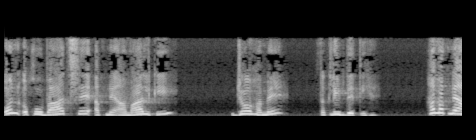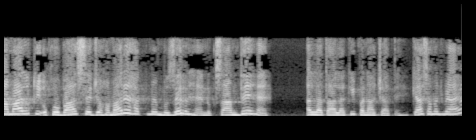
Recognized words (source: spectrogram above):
ان عقوبات سے اپنے اعمال کی جو ہمیں تکلیف دیتی ہیں۔ ہم اپنے اعمال کی عقوبات سے جو ہمارے حق میں مضر ہیں، نقصان دہ ہیں، اللہ تعالی کی پناہ چاہتے ہیں۔ کیا سمجھ میں آیا؟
